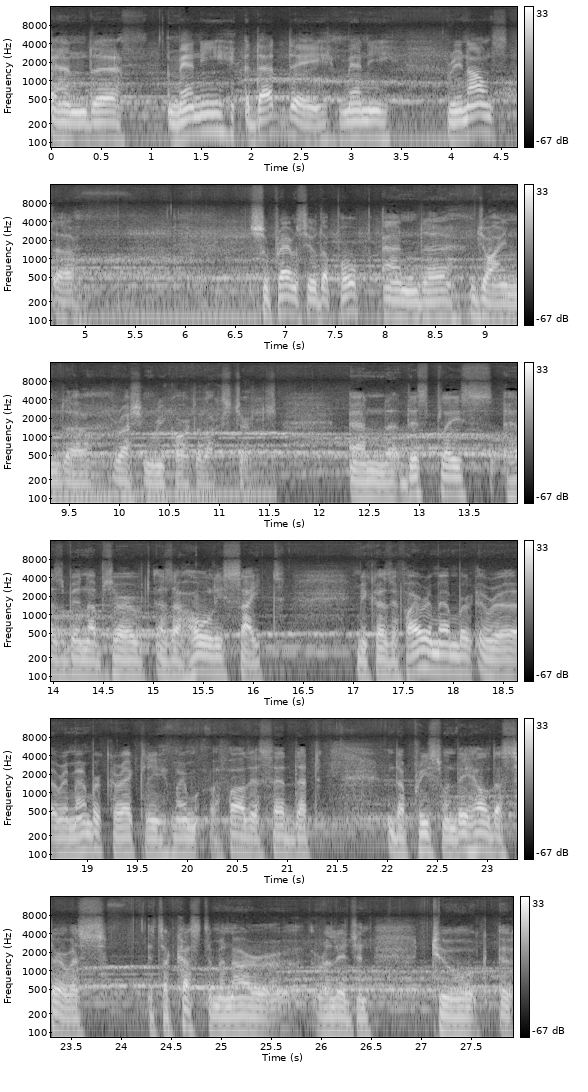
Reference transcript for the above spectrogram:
And uh, many, that day, many renounced the supremacy of the Pope and uh, joined the Russian Greek Orthodox Church. And uh, this place has been observed as a holy site because if I remember, uh, remember correctly, my father said that the priests, when they held a service, it's a custom in our religion to, uh,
